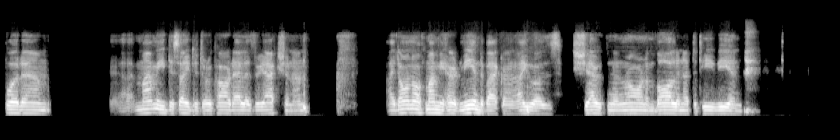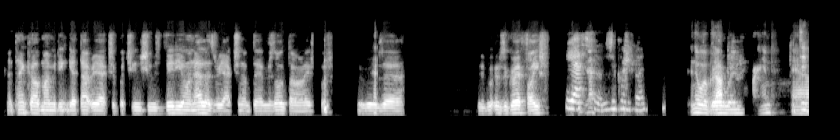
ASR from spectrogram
but um, uh, Mammy decided to record Ella's reaction, and I don't know if Mammy heard me in the background. I was shouting and roaring and bawling at the TV, and and thank God Mammy didn't get that reaction, but she she was videoing Ella's reaction of the result, all right. But it was uh, it was a great fight, yes, Yeah. it was a good one. No, it was great absolutely win. brilliant. Did Um, you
